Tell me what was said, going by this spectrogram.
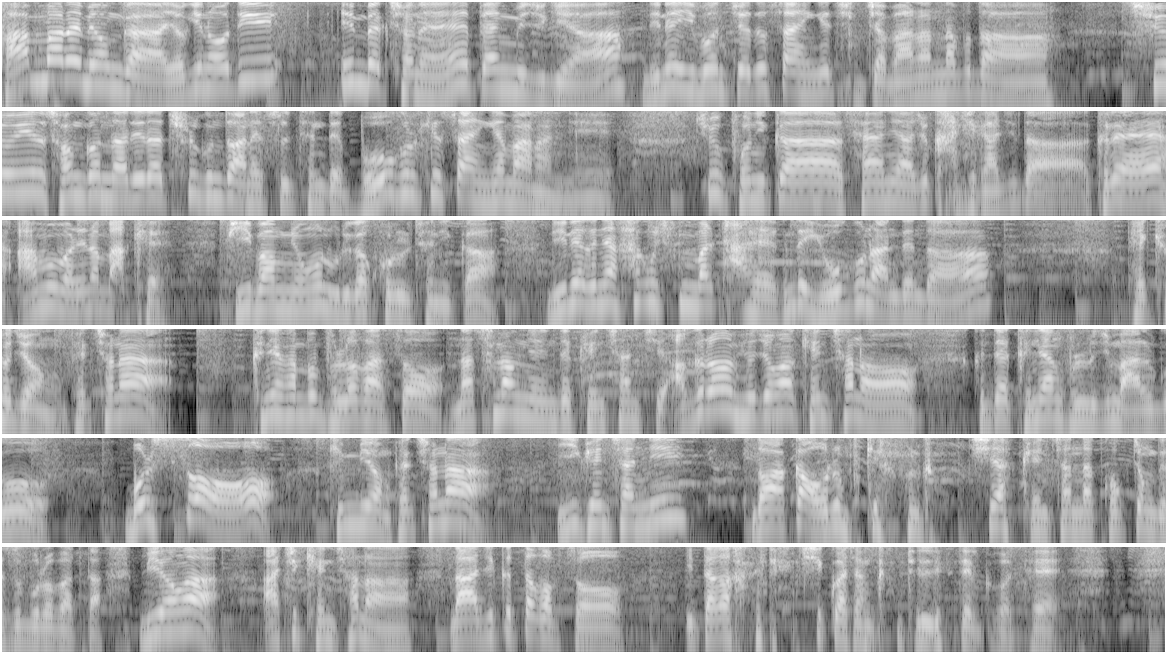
반말의 명가. 여기는 어디? 임백천의 백뮤직이야. 니네 이번 주에도 쌓인 게 진짜 많았나 보다. 수요일 선거날이라 출근도 안 했을 텐데 뭐 그렇게 쌓인 게 많았니? 쭉 보니까 사연이 아주 가지가지다. 그래 아무 말이나 막해. 비방용은 우리가 고를 테니까 니네 그냥 하고 싶은 말 다 해. 근데 욕은 안 된다. 백효정 백천아 그냥 한번 불러봤어. 나 3학년인데 괜찮지? 아 그럼 효정아 괜찮어 근데 그냥 부르지 말고 뭘 써? 김미영, 백천아, 이 괜찮니? 너 아까 얼음 깨물고 치아 괜찮나 걱정돼서 물어봤다. 미영아, 아직 괜찮아. 나 아직 끄떡 없어. 이따가 갈 때 치과 잠깐 들려야 될 것 같아.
